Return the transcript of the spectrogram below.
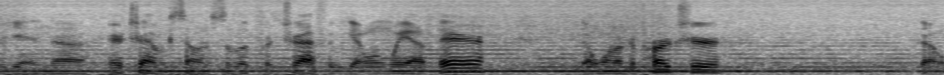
We're getting uh, air traffic telling us to look for traffic. We got one way out there. Got one on departure. Go.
